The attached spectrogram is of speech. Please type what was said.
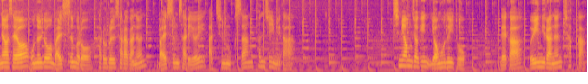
안녕하세요. 오늘도 말씀으로 하루를 살아가는 말씀살이의 아침 묵상 편지입니다. 치명적인 영혼의 독, 내가 의인이라는 착각.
